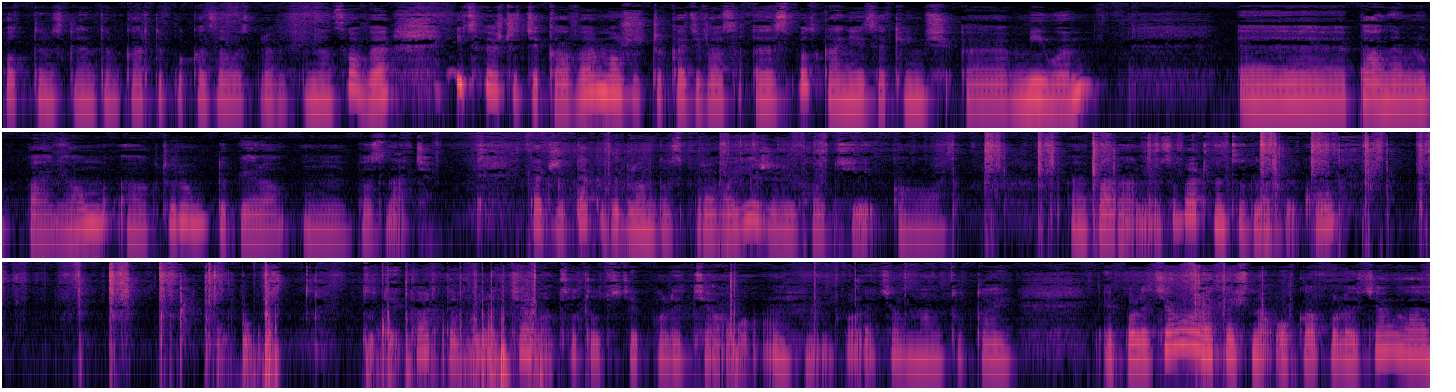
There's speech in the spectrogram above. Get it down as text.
pod tym względem karty pokazały sprawy finansowe. I co jeszcze ciekawe, może czekać Was spotkanie z jakimś miłym, E, panem lub panią, e, którą dopiero mm, poznacie. Także tak wygląda sprawa, jeżeli chodzi o e, barany. Zobaczmy, co dla byków. Tutaj karta wyleciała. Co to tutaj poleciało? Mhm, poleciał nam tutaj Poleciała jakaś nauka, poleciała e,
